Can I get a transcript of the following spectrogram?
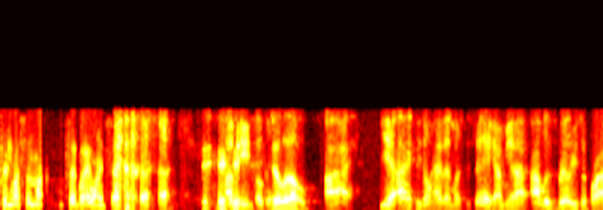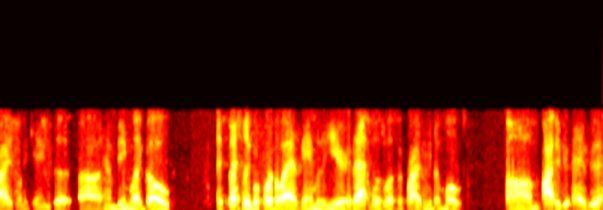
pretty much said what I wanted to say. I mean, okay. Jalil? So I yeah, I actually don't have that much to say. I mean, I, I was really surprised when it came to uh him being let go, especially before the last game of the year. That was what surprised me the most. Um, I if you if you had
